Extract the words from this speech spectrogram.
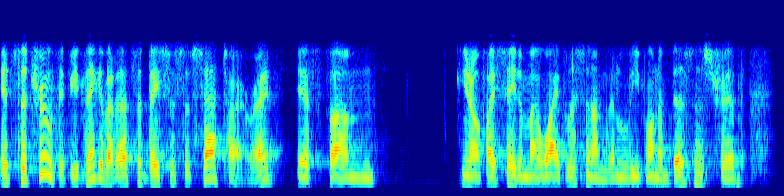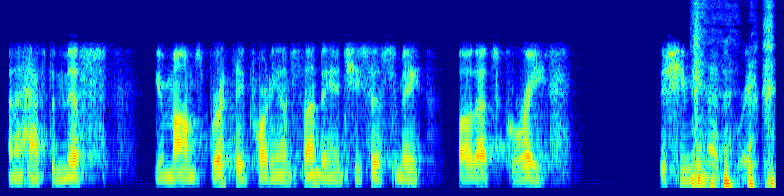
it's the truth. If you think about it, that's the basis of satire, right? If, um, you know, if I say to my wife, listen, I'm going to leave on a business trip and I have to miss your mom's birthday party on Sunday, and she says to me, oh, that's great. Does she mean that's great?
